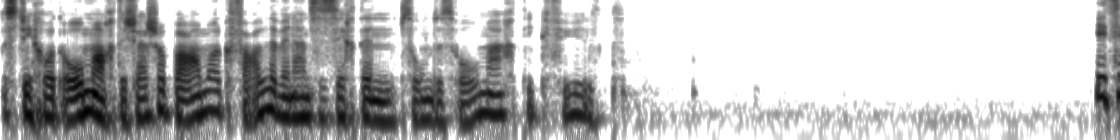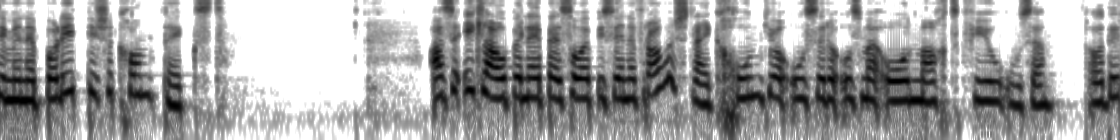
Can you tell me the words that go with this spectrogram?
Das Stichwort Ohnmacht ist auch schon ein paar Mal gefallen. Wann haben Sie sich denn besonders ohnmächtig gefühlt? Jetzt in einem politischen Kontext. Also ich glaube, eben so etwas wie ein Frauenstreik kommt ja aus, aus einem Ohnmachtsgefühl raus, oder?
